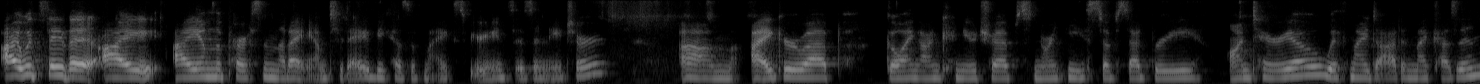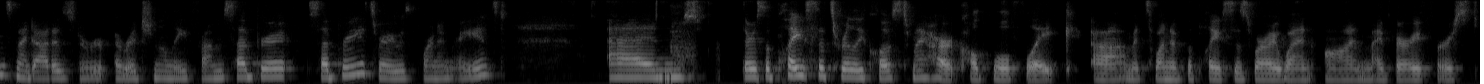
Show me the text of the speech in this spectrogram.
I would say that I I am the person that I am today because of my experiences in nature. Um, I grew up going on canoe trips northeast of Sudbury, Ontario, with my dad and my cousins. My dad is originally from Sudbury, Sudbury, it's where he was born and raised. And there's a place that's really close to my heart called Wolf Lake. Um, it's one of the places where I went on my very first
